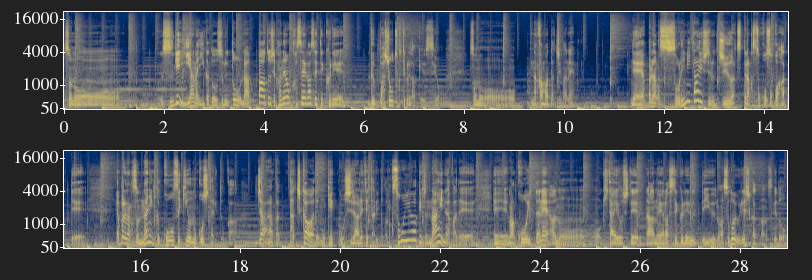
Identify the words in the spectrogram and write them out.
そのすげえ嫌な言い方をするとラッパーとして金を稼がせてくれる場所を作ってくれたわけですよ。その仲間たちがね。でやっぱりなんかそれに対しての重圧ってなんかそこそこあってやっぱりなんかその何か功績を残したりとかじゃあなんか立川でも結構知られてたりとかかそういうわけじゃない中で、えーまあこういったね、あのー期待をしてあのやらせてくれるっていうのはすごい嬉しかったんですけど、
